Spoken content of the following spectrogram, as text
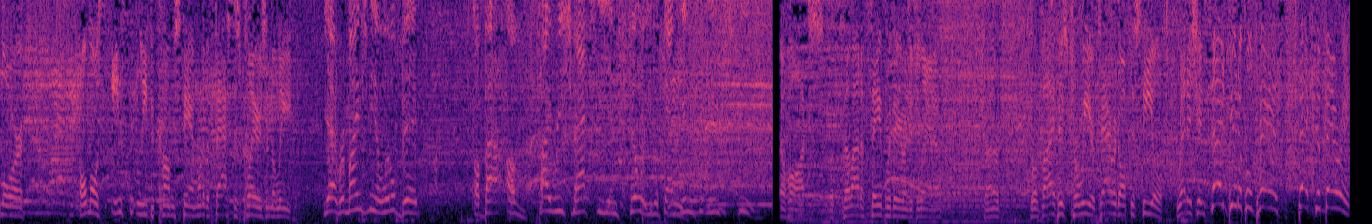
floor, almost instantly becomes Stan one of the fastest players in the league. Yeah, it reminds me a little bit about of Tyrese Maxey in Philly with that hmm. end-to-end speed. The Hawks fell out of favor there in Atlanta. Trying to revive his career. Barrett off the steal. Reddish inside. Beautiful pass. Back to Barrett.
